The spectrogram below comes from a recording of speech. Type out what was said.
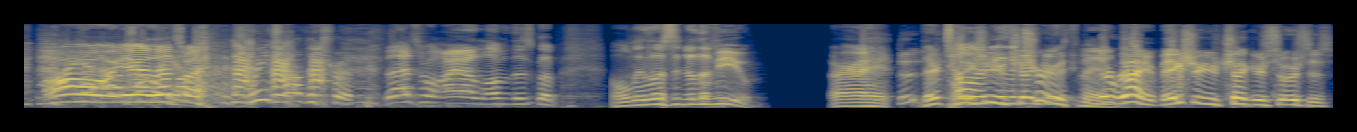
Oh, I'm yeah, that's you, what- we tell the truth. That's why I love this clip. Only listen to the view. All right. They're telling sure you the check your- truth, man. They're right. Make sure you check your sources.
